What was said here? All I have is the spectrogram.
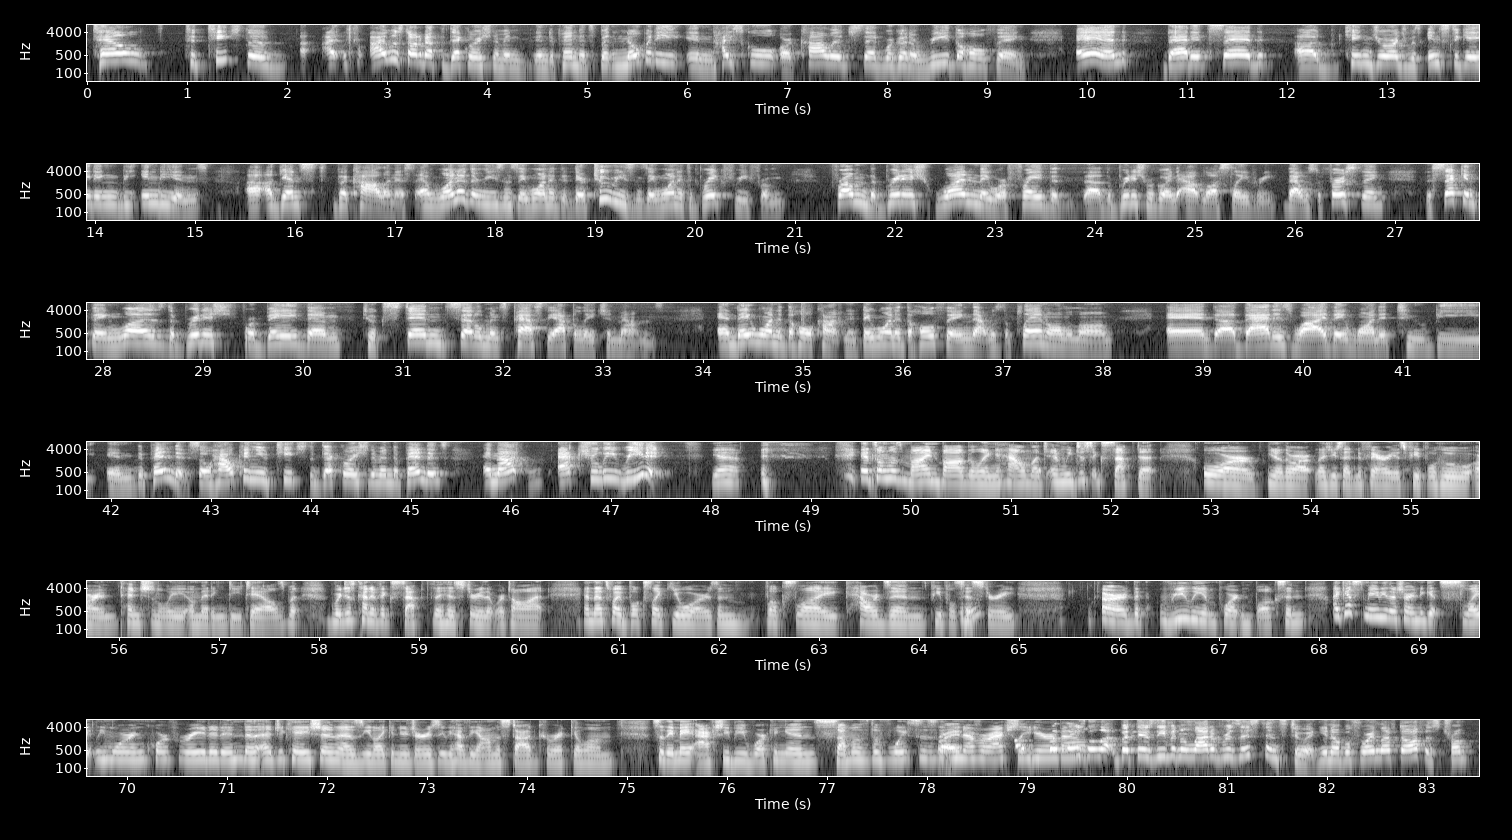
tell to teach the I, I was taught about the declaration of independence but nobody in high school or college said we're going to read the whole thing and that it said uh, king george was instigating the indians uh, against the colonists. And one of the reasons they wanted to, there are two reasons they wanted to break free from from the British. One, they were afraid that uh, the British were going to outlaw slavery. That was the first thing. The second thing was the British forbade them to extend settlements past the Appalachian Mountains. And they wanted the whole continent. They wanted the whole thing. That was the plan all along. And uh, that is why they wanted to be independent. So, how can you teach the Declaration of Independence and not actually read it? Yeah. it's almost mind boggling how much, and we just accept it. Or, you know, there are, as you said, nefarious people who are intentionally omitting details, but we just kind of accept the history that we're taught. And that's why books like yours and books like Howard Zinn, People's mm-hmm. History, are the really important books and i guess maybe they're starting to get slightly more incorporated into education as you know like in new jersey we have the amistad curriculum so they may actually be working in some of the voices that right. you never actually oh, hear but about there's a lot, but there's even a lot of resistance to it you know before he left office trump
